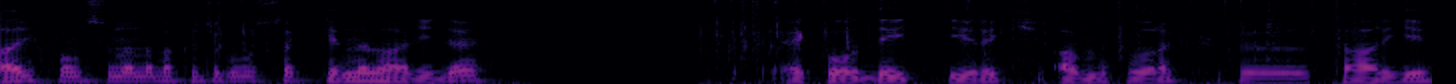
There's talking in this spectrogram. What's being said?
Tarih fonksiyonlarına bakacak olursak genel haliyle echo date diyerek anlık olarak e, tarihi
